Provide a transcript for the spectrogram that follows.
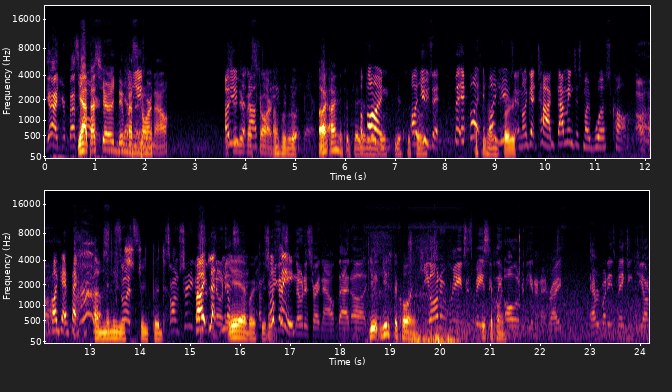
Yeah, your best Yeah, car. that's your new best you- car now. I That's your used new it best car. I. Oh, I, I need to play Oh, the fine. Lego to get to I'll use it. But if I If I use it it. and I get tagged, that means it's my worst car. Ugh. If I get infected That first. mini So is it's- stupid. So I'm sure you guys Right, have let- noticed. Yeah, but I'm you sure We'll you guys see. have noticed right now that uh, You use the coin. Keanu Reeves is basically all over the internet, right? Everybody's making Keanu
